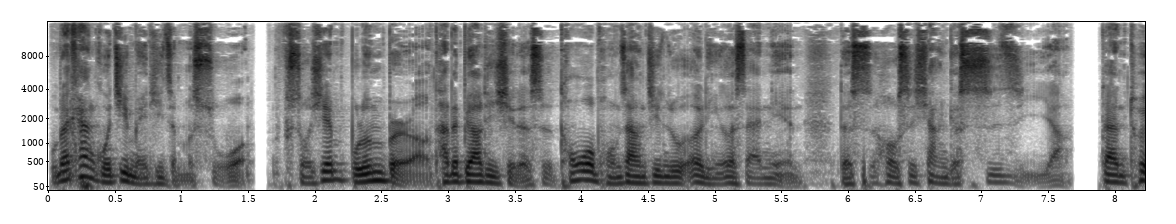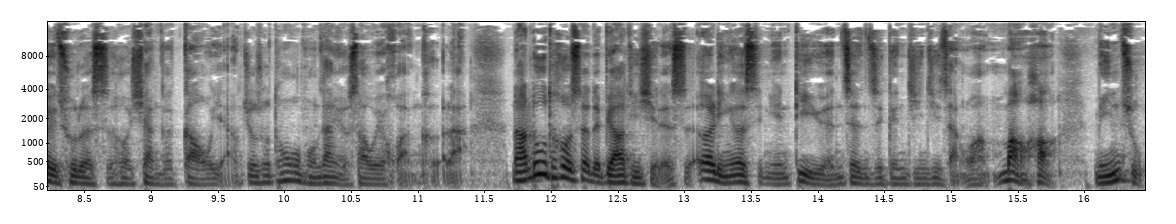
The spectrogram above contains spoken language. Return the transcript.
我们来看国际媒体怎么说。首先，Bloomberg 啊，它的标题写的是通货膨胀进入二零二三年的时候是像一个狮子一样。但退出的时候像个羔羊，就是说通货膨胀有稍微缓和了。那路透社的标题写的是“二零二四年地缘政治跟经济展望：冒号民主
